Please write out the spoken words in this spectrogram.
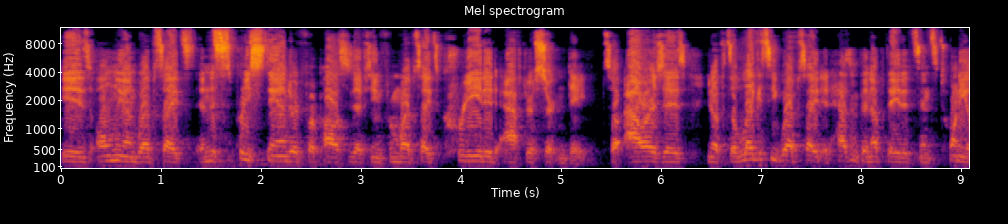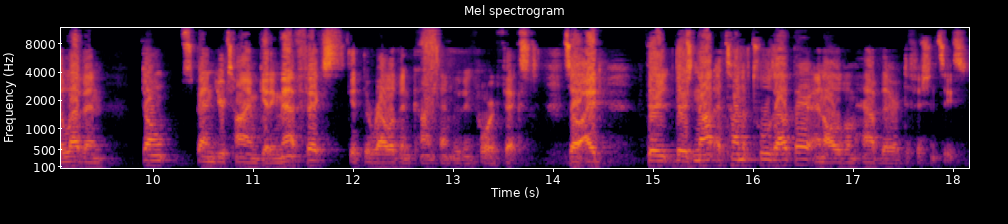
is only on websites, and this is pretty standard for policies I've seen from websites created after a certain date. So ours is, you know, if it's a legacy website, it hasn't been updated since 2011, don't spend your time getting that fixed, get the relevant content moving forward fixed. So I, there, there's not a ton of tools out there, and all of them have their deficiencies.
